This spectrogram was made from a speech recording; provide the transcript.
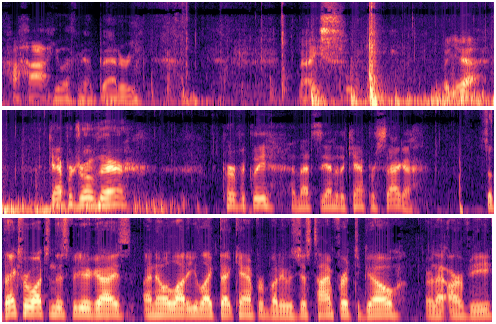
Haha, he left me a battery. Nice. But yeah, camper drove there perfectly. And that's the end of the camper saga. So thanks for watching this video, guys. I know a lot of you like that camper, but it was just time for it to go, or that RV.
